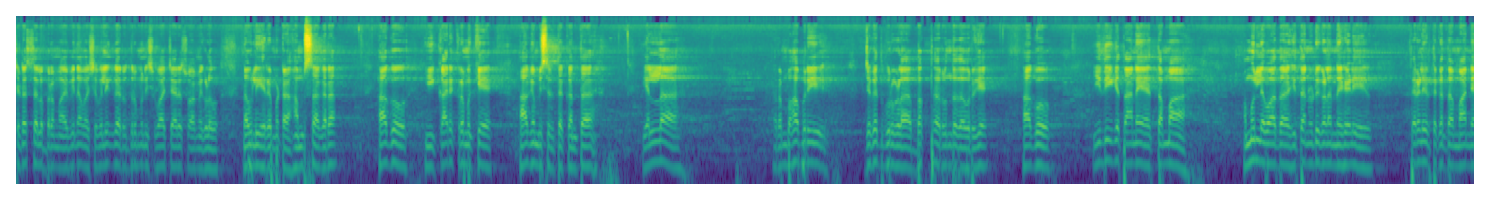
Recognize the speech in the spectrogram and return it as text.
ಷಡಸ್ಥಲ ಬ್ರಹ್ಮ ಅಭಿನವ ಶಿವಲಿಂಗ ರುದ್ರಮುನಿ ಶಿವಾಚಾರ್ಯ ಸ್ವಾಮಿಗಳು ನವಲಿ ಹಿರೇಮಠ ಹಂಸಾಗರ ಹಾಗೂ ಈ ಕಾರ್ಯಕ್ರಮಕ್ಕೆ ಆಗಮಿಸಿರ್ತಕ್ಕಂಥ ಎಲ್ಲ ರಂಭಾಪುರಿ ಜಗದ್ಗುರುಗಳ ಭಕ್ತ ವೃಂದದವರಿಗೆ ಹಾಗೂ ಇದೀಗ ತಾನೇ ತಮ್ಮ ಅಮೂಲ್ಯವಾದ ಹಿತನುಡಿಗಳನ್ನು ಹೇಳಿ ತೆರಳಿರ್ತಕ್ಕಂಥ ಮಾನ್ಯ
